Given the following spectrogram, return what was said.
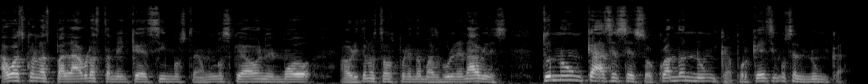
Aguas con las palabras también que decimos, tenemos cuidado en el modo, ahorita nos estamos poniendo más vulnerables. Tú nunca haces eso, ¿cuándo nunca? ¿Por qué decimos el nunca?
